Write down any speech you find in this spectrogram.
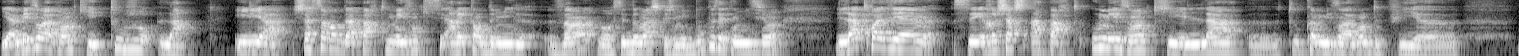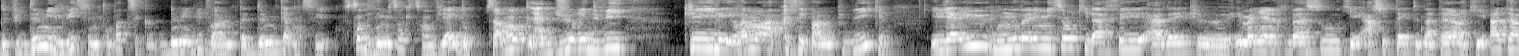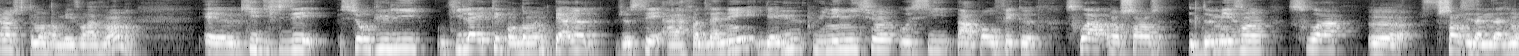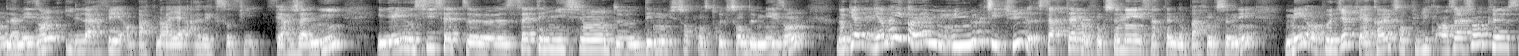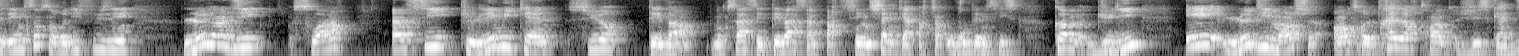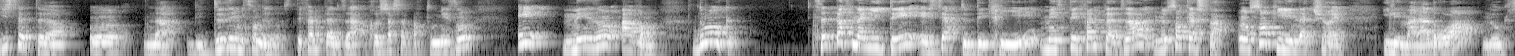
Il y a Maison à vendre qui est toujours là. Il y a Chasseur d'appart ou maison qui s'est arrêté en 2020. Bon, c'est dommage que j'aimais beaucoup cette émission. La troisième, c'est Recherche appart ou maison qui est là, euh, tout comme Maison à vendre depuis, euh, depuis 2008. Si je ne me trompe pas, c'est 2008, voire peut-être 2004. Donc, ce sont des émissions qui sont vieilles. Donc, ça montre la durée de vie qu'il est vraiment apprécié par le public. Il y a eu une nouvelle émission qu'il a fait avec euh, Emmanuel Ribassou, qui est architecte d'intérieur et qui intervient justement dans Maison à vendre, euh, qui est diffusée sur Gulli, ou qui l'a été pendant une période, je sais, à la fin de l'année. Il y a eu une émission aussi par rapport au fait que soit on change de maison, soit on change les aménagements de la maison. Il l'a fait en partenariat avec Sophie Ferjani il y a eu aussi cette, euh, cette émission de démolition-construction de maisons. Donc il y, en a eu quand même une multitude. Certaines ont fonctionné, certaines n'ont pas fonctionné. Mais on peut dire qu'il y a quand même son public. En sachant que ces émissions sont rediffusées le lundi soir ainsi que les week-ends sur Teva. Donc ça c'est Teva, c'est une chaîne qui appartient au groupe M6 comme Gulli. Et le dimanche, entre 13h30 jusqu'à 17h, on a les deux émissions de Stéphane Plaza, Recherche à partout maison et Maison à vendre. Donc, cette personnalité est certes décriée, mais Stéphane Plaza ne s'en cache pas. On sent qu'il est naturel. Il est maladroit, donc,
